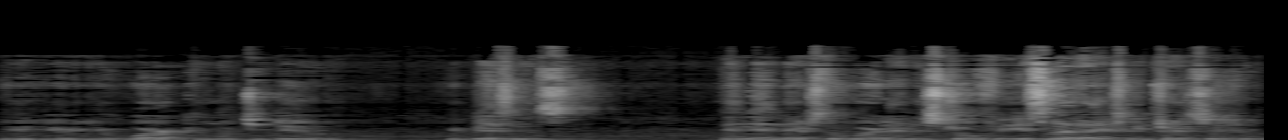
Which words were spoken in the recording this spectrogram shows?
your, your, your work and what you do, your business. And then there's the word anastrophe. It's not actually translated,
